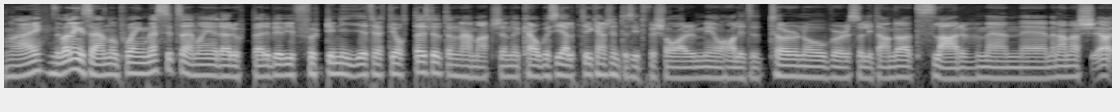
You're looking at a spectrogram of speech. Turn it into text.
Nej, det var länge sedan och poängmässigt så är man ju där uppe. Det blev ju 49-38 i slutet av den här matchen. Cowboys hjälpte ju kanske inte sitt försvar med att ha lite turnovers och lite andra slarv. Men, eh, men annars, ja,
